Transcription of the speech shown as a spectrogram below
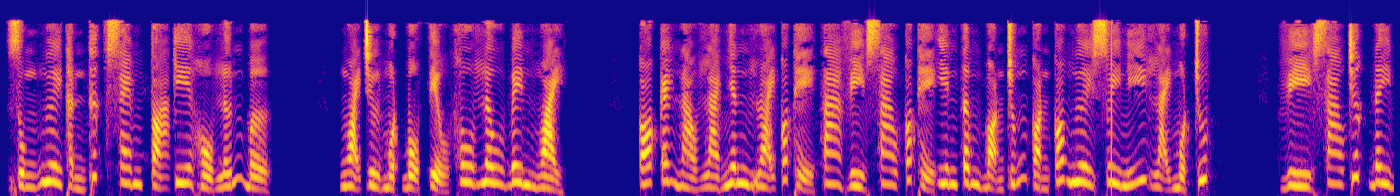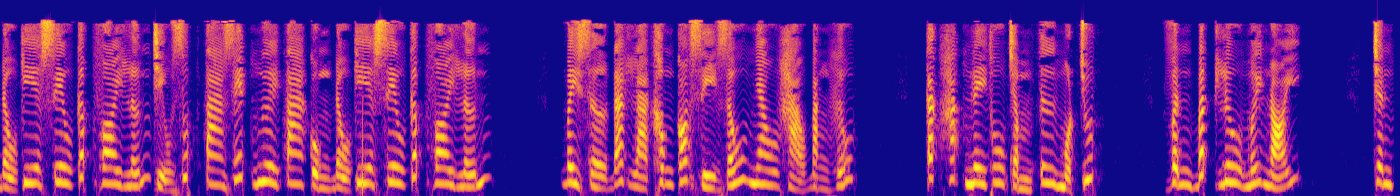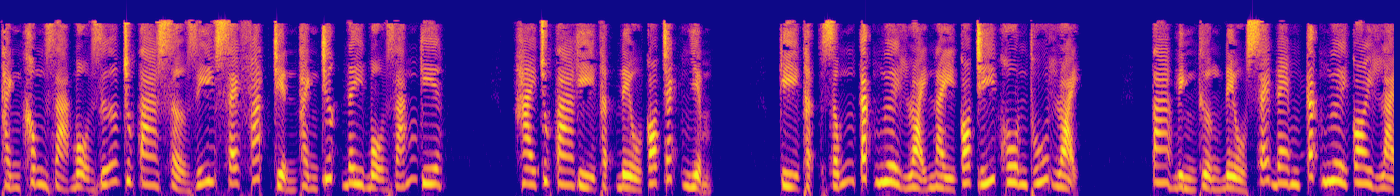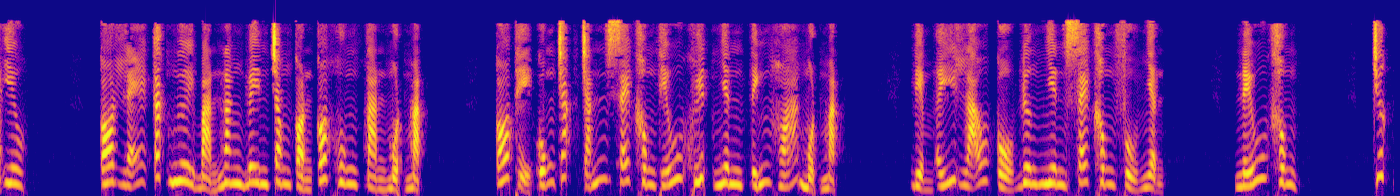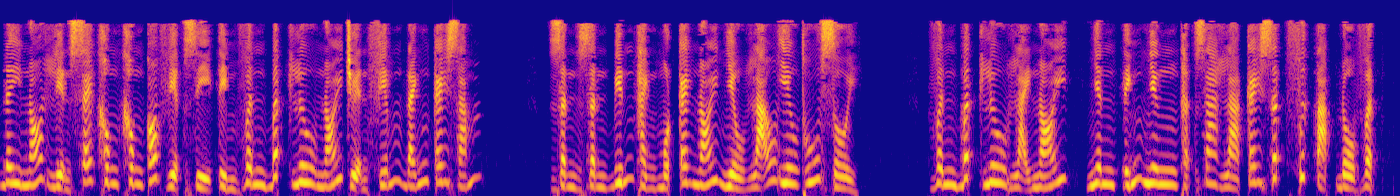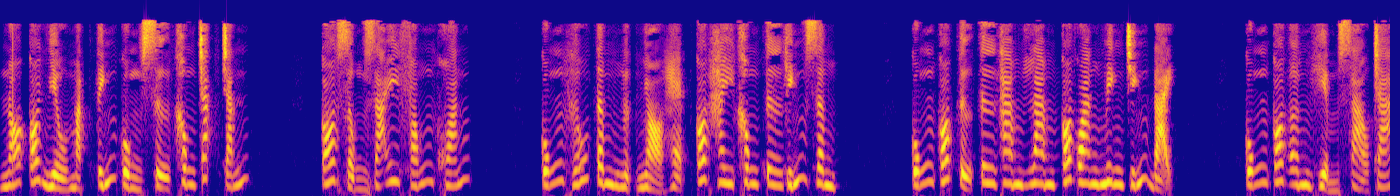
Dùng ngươi thần thức xem tòa kia hồ lớn bờ. Ngoại trừ một bộ tiểu khô lâu bên ngoài. Có cái nào là nhân loại có thể ta vì sao có thể yên tâm bọn chúng còn có ngươi suy nghĩ lại một chút. Vì sao trước đây đầu kia siêu cấp voi lớn chịu giúp ta giết ngươi ta cùng đầu kia siêu cấp voi lớn. Bây giờ đã là không có gì giấu nhau hảo bằng hữu. Các hắc nê thu trầm tư một chút. Vân bất lưu mới nói. Chân thành không giả bộ giữa chúng ta sở dĩ sẽ phát triển thành trước đây bộ dáng kia. Hai chúng ta kỳ thật đều có trách nhiệm. Kỳ thật giống các ngươi loại này có trí khôn thú loại. Ta bình thường đều sẽ đem các ngươi coi là yêu. Có lẽ các ngươi bản năng bên trong còn có hung tàn một mặt. Có thể cũng chắc chắn sẽ không thiếu khuyết nhân tính hóa một mặt. Điểm ấy lão cổ đương nhiên sẽ không phủ nhận. Nếu không. Trước đây nó liền sẽ không không có việc gì tìm vân bất lưu nói chuyện phiếm đánh cái rắm Dần dần biến thành một cái nói nhiều lão yêu thú rồi. Vân bất lưu lại nói, nhân tính nhưng thật ra là cái rất phức tạp đồ vật, nó có nhiều mặt tính cùng sự không chắc chắn. Có rộng rãi phóng khoáng. Cũng hữu tâm ngực nhỏ hẹp có hay không tư kính dâng. Cũng có tự tư tham lam có quang minh chính đại. Cũng có âm hiểm xào trá.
